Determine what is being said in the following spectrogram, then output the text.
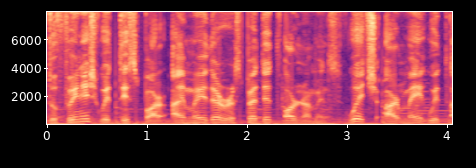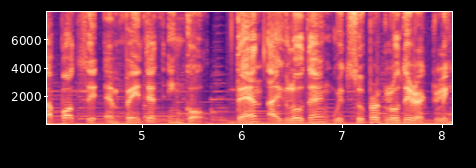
To finish with this part, I made the respected ornaments, which are made with epoxy and painted in gold. Then I glue them with super glue directly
